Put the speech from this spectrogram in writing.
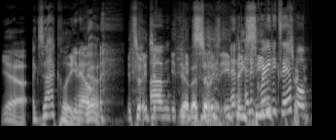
Yeah, exactly. you know Yeah. It's, so it's, Um, it- Yeah, it's that's so it's- it- and, they and a great example Sorry.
